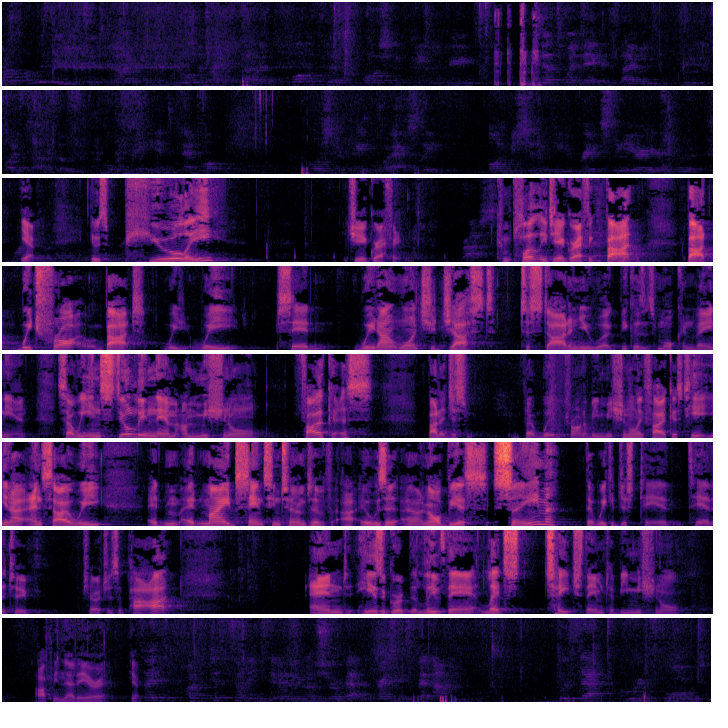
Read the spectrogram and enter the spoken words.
Yeah. It was purely geographic, completely geographic. But, but we try. But we we said we don't want you just to start a new work because it's more convenient. So we instilled in them a missional focus, but it just. But we were trying to be missionally focused here, you know, and so we. It, it made sense in terms of uh, it was a, an obvious seam that we could just tear tear the two churches apart and here's a group that live there. Let's teach them to be missional up in that area. Yep. So, uh, just something you said earlier, I'm not sure about the process, but um, was that group formed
